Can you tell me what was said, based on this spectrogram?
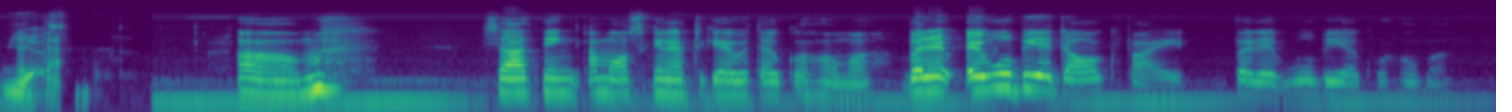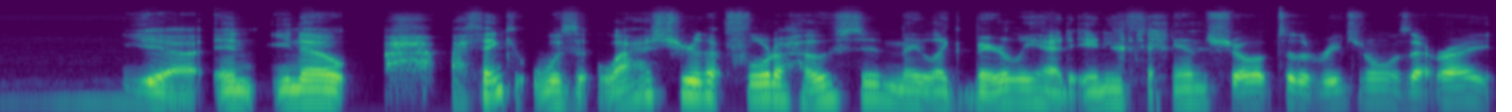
Yes. Um, so I think I'm also gonna have to go with Oklahoma, but it, it will be a dogfight, but it will be Oklahoma. Yeah, and you know, I think was it last year that Florida hosted and they like barely had any fans show up to the regional. Is that right?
